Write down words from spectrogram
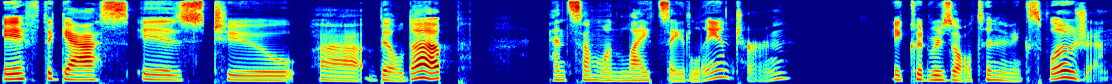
if the gas is to uh, build up and someone lights a lantern, it could result in an explosion.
